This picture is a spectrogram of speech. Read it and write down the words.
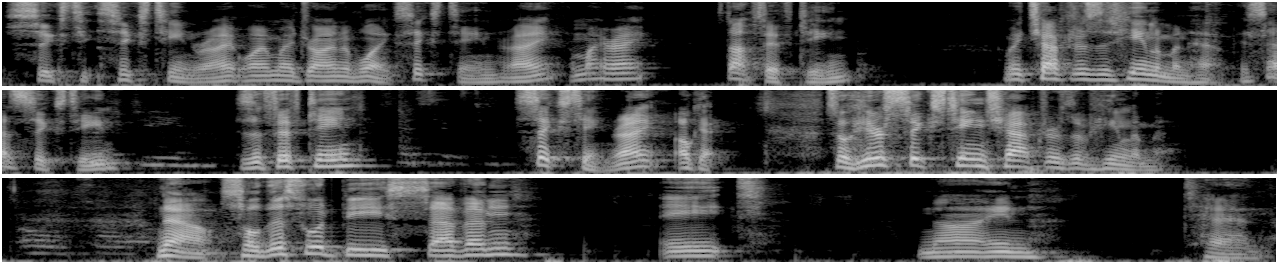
16, 16, right? Why am I drawing a blank? 16, right? Am I right? It's not 15. How many chapters does Helaman have? It says 16. 15. Is it 15? 16. 16, right? Okay. So here's 16 chapters of Helaman. Oh, now, so this would be 7, 8, 9, 10.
